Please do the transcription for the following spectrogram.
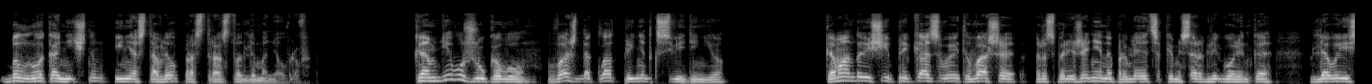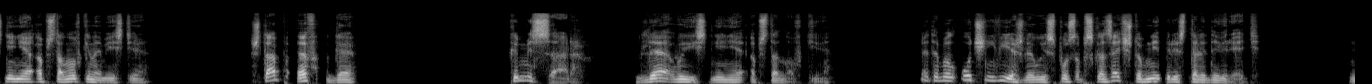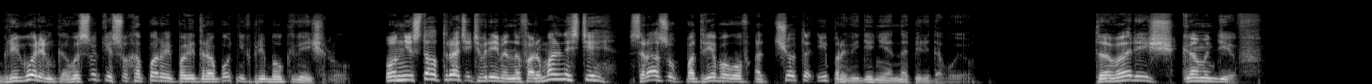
был лаконичным и не оставлял пространства для маневров. Комдиву Жукову ваш доклад принят к сведению. Командующий приказывает, ваше распоряжение направляется комиссар Григоренко для выяснения обстановки на месте. Штаб ФГ. Комиссар для выяснения обстановки. Это был очень вежливый способ сказать, что мне перестали доверять. Григоренко, высокий сухопарый политработник, прибыл к вечеру. Он не стал тратить время на формальности, сразу потребовав отчета и проведения на передовую. «Товарищ комдив!»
